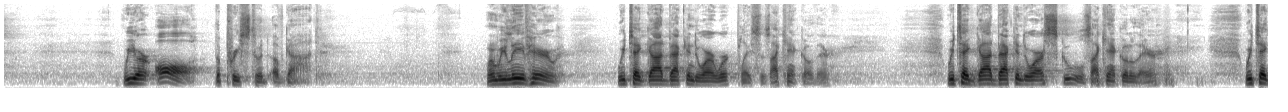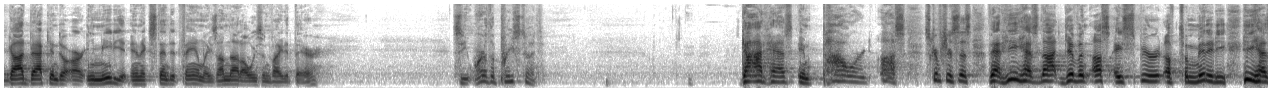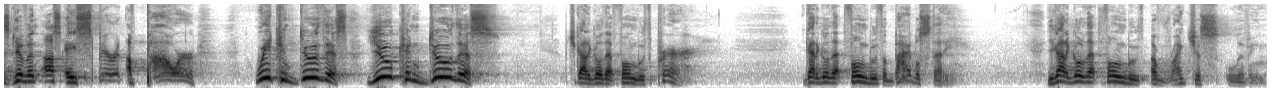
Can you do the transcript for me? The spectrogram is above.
We are all the priesthood of God. When we leave here, we take God back into our workplaces. I can't go there. We take God back into our schools. I can't go to there. We take God back into our immediate and extended families. I'm not always invited there. See, we're the priesthood. God has empowered us. Scripture says that He has not given us a spirit of timidity, He has given us a spirit of power. We can do this. You can do this. But you got to go to that phone booth prayer. You got to go to that phone booth of Bible study. You got to go to that phone booth of righteous living.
